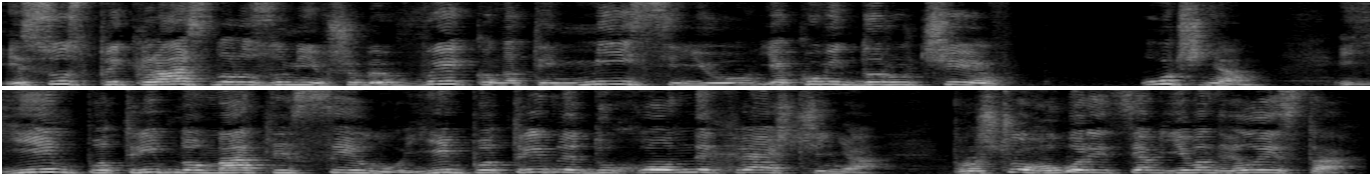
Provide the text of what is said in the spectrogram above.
Ісус прекрасно розумів, щоб виконати місію, яку Він доручив учням, їм потрібно мати силу, їм потрібне духовне хрещення. Про що говориться в Євангелистах?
